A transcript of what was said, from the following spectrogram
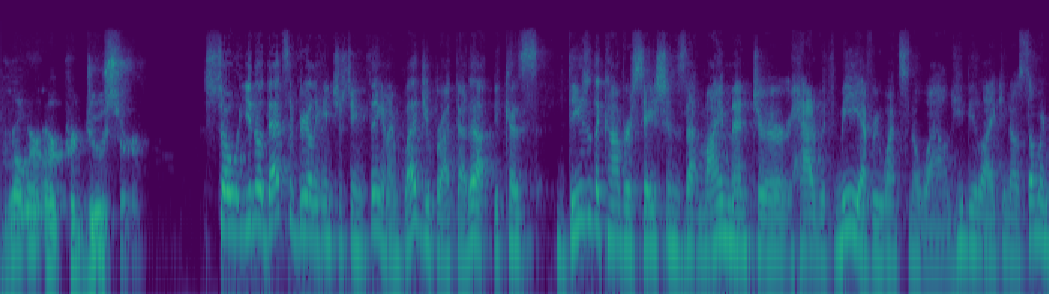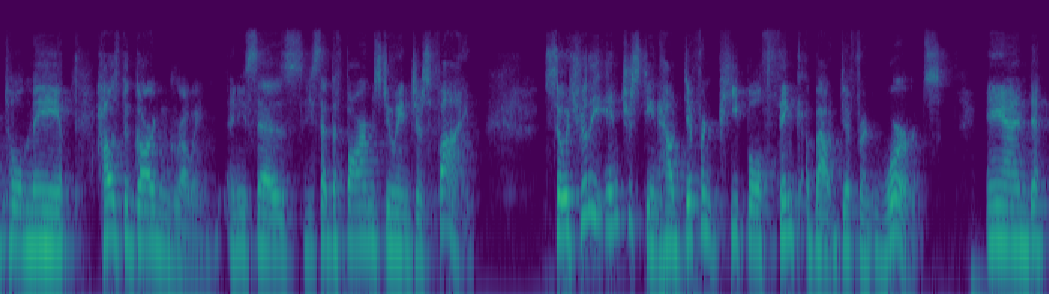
grower or producer so, you know, that's a really interesting thing. And I'm glad you brought that up because these are the conversations that my mentor had with me every once in a while. And he'd be like, you know, someone told me, how's the garden growing? And he says, he said, the farm's doing just fine. So it's really interesting how different people think about different words. And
